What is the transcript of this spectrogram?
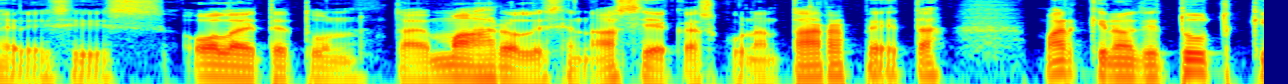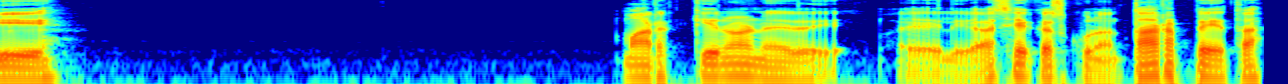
eli siis oletetun tai mahdollisen asiakaskunnan tarpeita. Markkinointi tutkii markkinoiden eli, eli asiakaskunnan tarpeita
